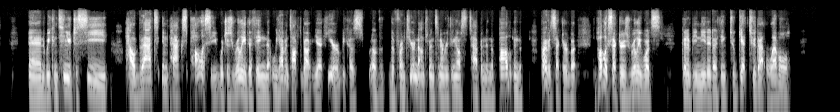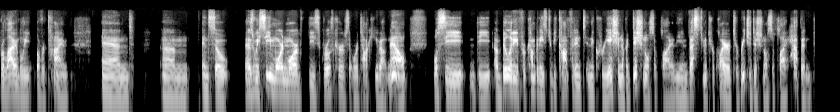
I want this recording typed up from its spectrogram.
and we continue to see how that impacts policy, which is really the thing that we haven't talked about yet here because of the frontier announcements and everything else that's happened in the public in the private sector. But the public sector is really what's going to be needed, I think, to get to that level reliably over time and um, and so as we see more and more of these growth curves that we're talking about now we'll see the ability for companies to be confident in the creation of additional supply and the investment required to reach additional supply happen.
